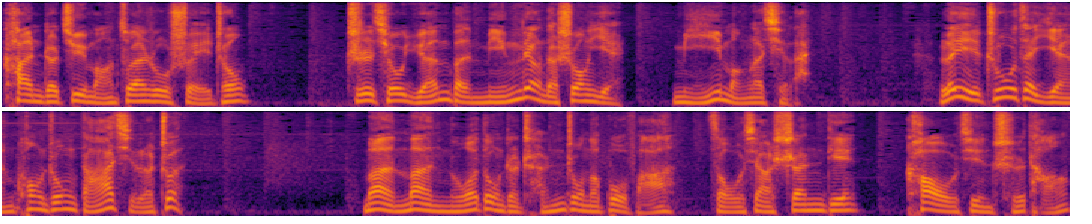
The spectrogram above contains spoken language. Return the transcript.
看着巨蟒钻入水中，知秋原本明亮的双眼迷蒙了起来，泪珠在眼眶中打起了转。慢慢挪动着沉重的步伐走下山巅，靠近池塘。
